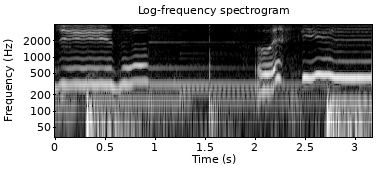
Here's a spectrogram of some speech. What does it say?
Jesus, with you,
